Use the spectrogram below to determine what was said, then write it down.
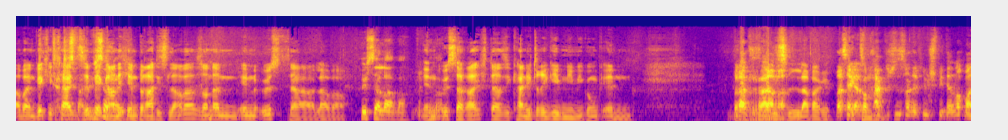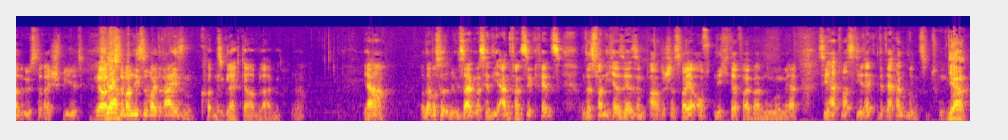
Aber in Wirklichkeit war sind wir gar nicht in Bratislava, sondern in Österlava. Höchster Lava. In Genau. Österreich, da sie keine Drehgenehmigung in Bratislava. Was ja ganz bekommen praktisch ist, weil der Film später nochmal in Österreich spielt. Ja, Da musste man nicht so weit reisen. konnten sie gleich da bleiben. Ja. Und da muss man übrigens sagen, dass ja die Anfangssequenz, und das fand ich ja sehr sympathisch, das war ja oft nicht der Fall bei Moore mehr, sie hat was direkt mit der Handlung zu tun. Ja, Denn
